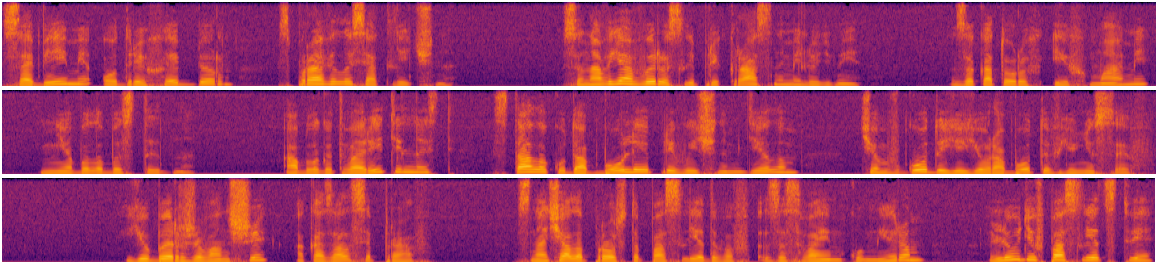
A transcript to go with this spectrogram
С обеими Одри Хепберн справилась отлично. Сыновья выросли прекрасными людьми, за которых их маме не было бы стыдно. А благотворительность стало куда более привычным делом, чем в годы ее работы в ЮНИСЕФ. Юбер Живанши оказался прав. Сначала просто последовав за своим кумиром, люди впоследствии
